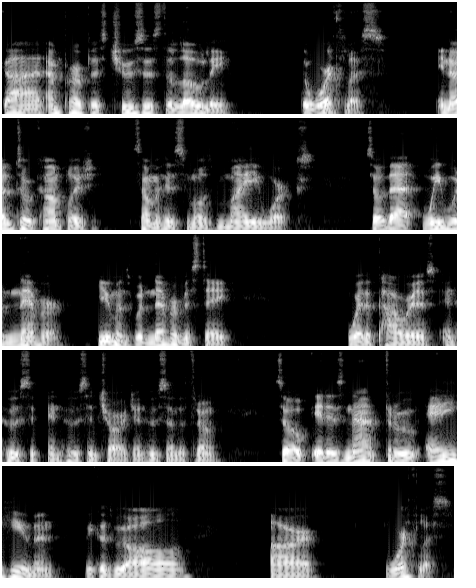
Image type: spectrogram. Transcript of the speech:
God on purpose chooses the lowly, the worthless, in order to accomplish some of his most mighty works, so that we would never, humans would never mistake where the power is and who's and who's in charge and who's on the throne. So it is not through any human because we all are worthless.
